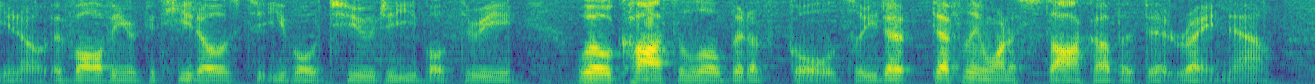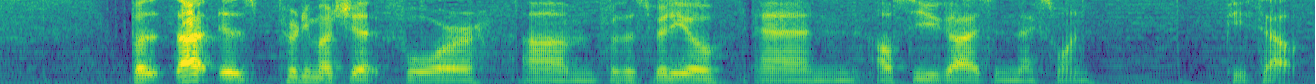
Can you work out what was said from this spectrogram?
you know evolving your Gatitos to Evo 2 to Evo 3 will cost a little bit of gold. So you de definitely want to stock up a bit right now. But that is pretty much it for um, for this video, and I'll see you guys in the next one. Peace out.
